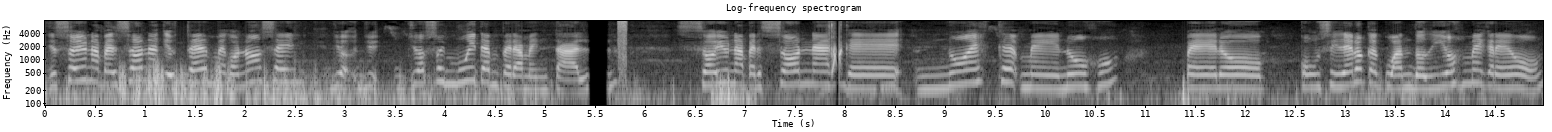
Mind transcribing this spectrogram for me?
Yo soy una persona que ustedes me conocen, yo, soy muy temperamental. Soy una persona que no es que me enojo, pero considero que cuando Dios me creó,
